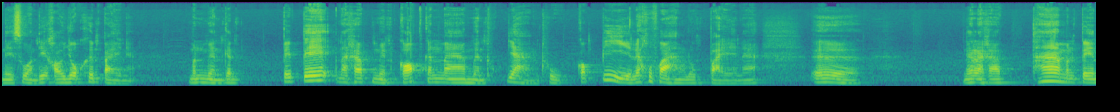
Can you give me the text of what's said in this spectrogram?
ในส่วนที่เขายกขึ้นไปเนี่ยมันเหมือนกันเป๊ะๆนะครับ เหมือนก๊อปกันมาเหมือนทุกอย่างถูกก๊อปปี้แล้ววางลงไปนะเออนั่แหละครับ ถ้ามันเป็น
